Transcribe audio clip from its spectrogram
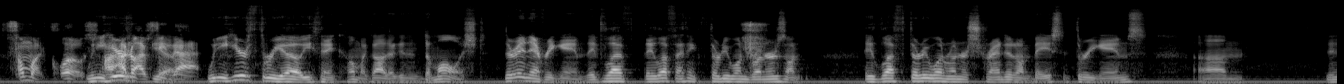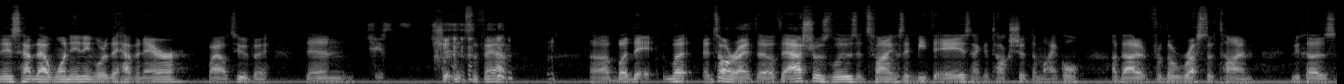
somewhat close. When you I- hear I, know I've seen yeah. that. When you hear 3-0, you think, "Oh my god, they're getting demolished." They're in every game. They've left they left I think 31 runners on they've left 31 runners stranded on base in 3 games. Um then they just have that one inning where they have an error by Altuve. Then Jesus. shit hits the fan. Uh, but they, but it's all right though. If the Astros lose, it's fine because they beat the A's, and I can talk shit to Michael about it for the rest of time because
